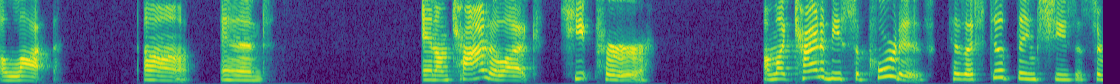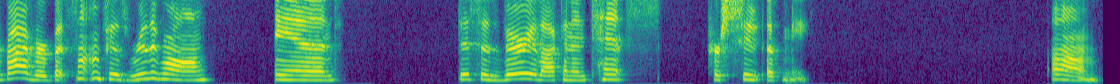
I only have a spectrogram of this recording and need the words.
a lot. Uh, and and I'm trying to like keep her I'm like trying to be supportive because I still think she's a survivor, but something feels really wrong. And this is very like an intense pursuit of me. Um,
